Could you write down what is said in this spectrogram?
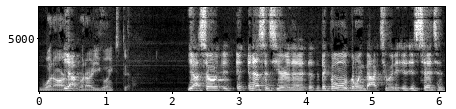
What are yeah. what are you going to do? Yeah. So in essence, here the, the, goal going back to it is to, to,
